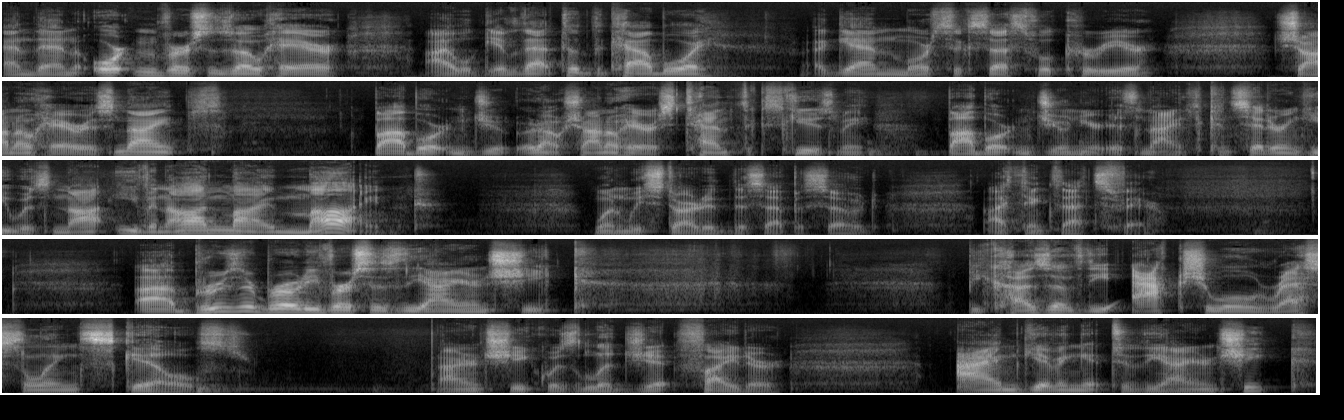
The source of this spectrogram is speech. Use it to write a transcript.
And then Orton versus O'Haire. I will give that to the Cowboy. Again, more successful career. Sean O'Haire is 9th. Bob Orton Jr. No, Sean O'Haire is 10th, excuse me. Bob Orton Jr. is 9th, considering he was not even on my mind when we started this episode. I think that's fair. Uh, Bruiser Brody versus the Iron Sheik. Because of the actual wrestling skills, Iron Sheik was a legit fighter. I'm giving it to the Iron Sheik.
